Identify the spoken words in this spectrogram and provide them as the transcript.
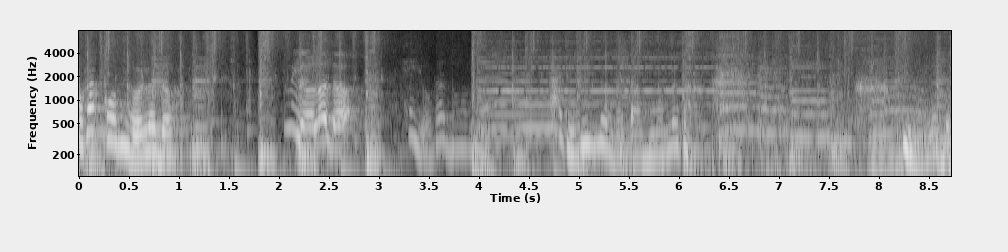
ọ̀gá kọ́ mi olódo mi olódo ẹ̀yìn ọ̀gá náà lọ àdìdí náà dáadáa mọ olódo mi olódo.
